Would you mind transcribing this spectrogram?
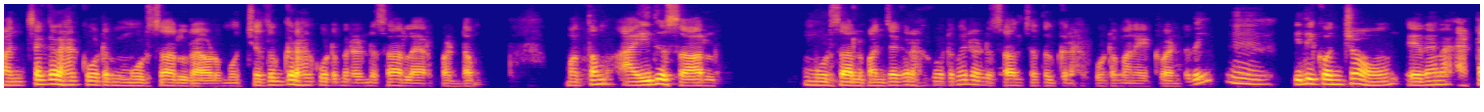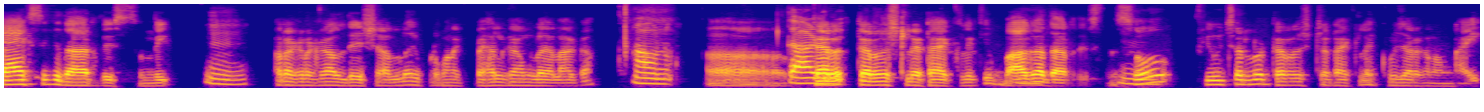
పంచగ్రహ కూటమి మూడు సార్లు రావడము చతుర్గ్రహ కూటమి రెండు సార్లు ఏర్పడడం మొత్తం ఐదు సార్లు మూడు సార్లు పంచగ్రహ కూటమి రెండు సార్లు చతుర్గ్రహ కూటమి అనేటువంటిది. ఇది కొంచెం ఏదైనా attacks కి దారితీస్తుంది రకరకాల దేశాల్లో ఇప్పుడు మనకి పెహల్గాంలో ఎలాగా అవును. దాడులు. టెర్రరిస్టుల అటాక్లకి బాగా. దారితీస్తుంది. సో. ఫ్యూచర్లో టెర్రరిస్ట్ అటాక్లు ఎక్కువ జరగనున్నాయి.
